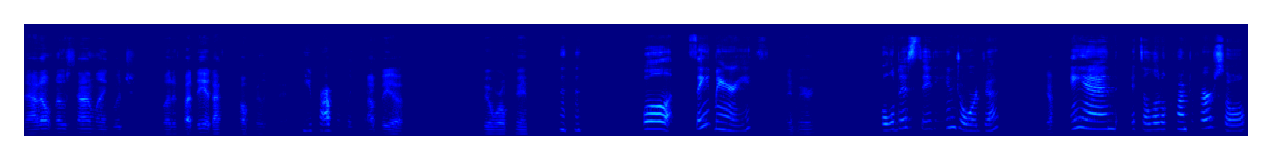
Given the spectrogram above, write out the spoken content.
and I don't know sign language. But if I did, I could talk really fast. You probably could. I'd be a I'd be a world champion. well, St. Mary's, St. Mary's. oldest city in Georgia. Yeah. And it's a little controversial.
